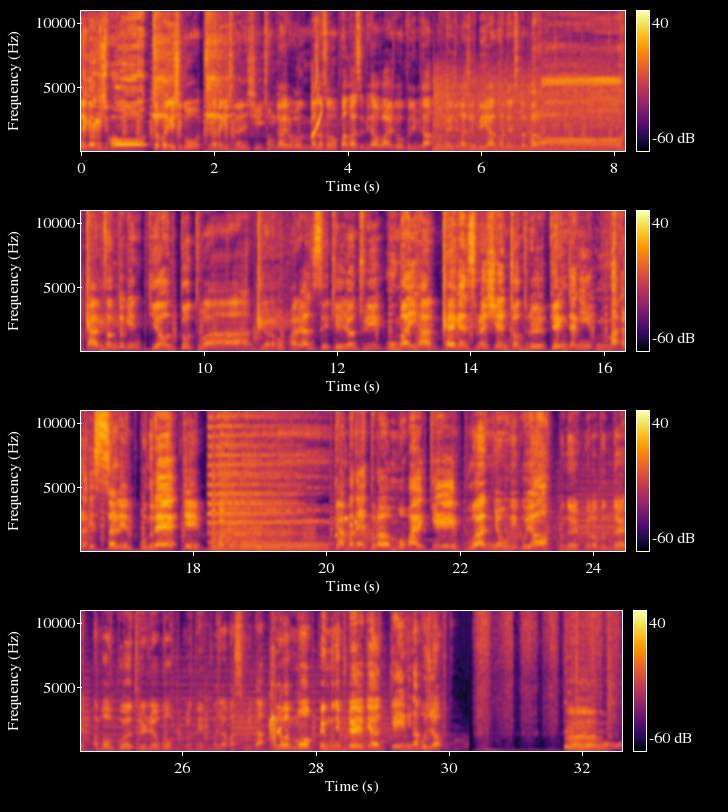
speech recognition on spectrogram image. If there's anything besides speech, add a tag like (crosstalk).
세계에 계시고 저국에 계시고 집안에 계시는 시청자 여러분 만나서 반갑습니다. 와일드 굿입니다. 오늘 제가 준비한 컨텐츠는 바로 감성적인 귀여운 도트와 리얼하고 화려한 스킬 연출이 우마이한 핵앤슬래시 앤 전투를 굉장히 맛깔나게 살린 오늘의 게임 무한영웅 간만에 돌아온 모바일 게임 무한영웅이고요. 오늘 여러분들 한번 보여드리려고 이렇게 가져와 봤습니다. 여러분 뭐 백문이 불여일견 게임이나 보죠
